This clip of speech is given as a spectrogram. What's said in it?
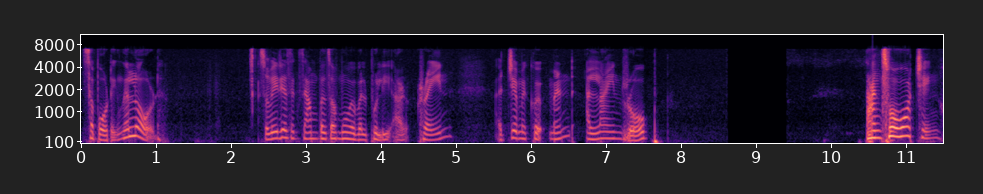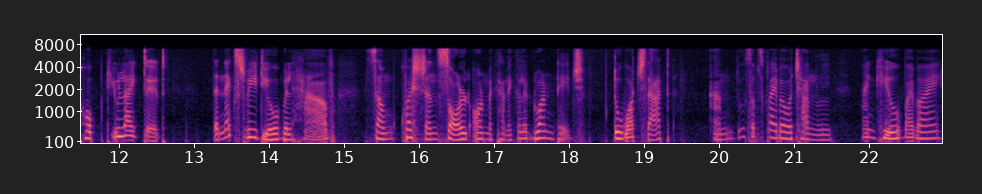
supporting the load. So various examples of movable pulley are crane, a gym equipment, a line rope. Thanks for watching. Hope you liked it. The next video will have some questions solved on mechanical advantage. Do watch that and do subscribe our channel. Thank you. Bye bye.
